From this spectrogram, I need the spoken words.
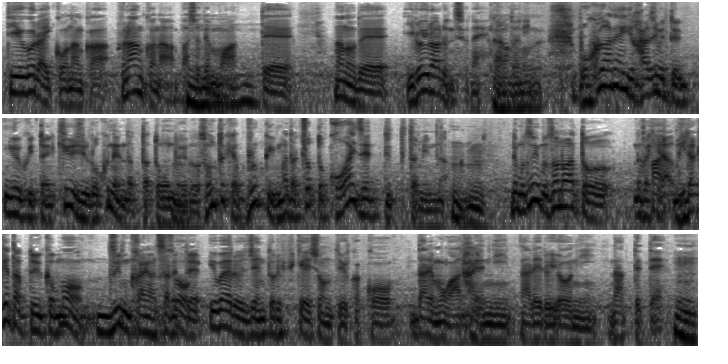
っていうぐらいこうなんかフランクな場所でもあって、なのでいろいろあるんですよね本当に。僕がね初めてニューヨーク行ったの96年だったと思うんだけど、その時はブルックリンまだちょっと怖いぜって言ってたみんな、うんうん。でも随分その後なんか開けたというかもう随分開発されて。いわゆるジェントリフィケーションというかこう誰もが安全になれるようになってて、うん。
